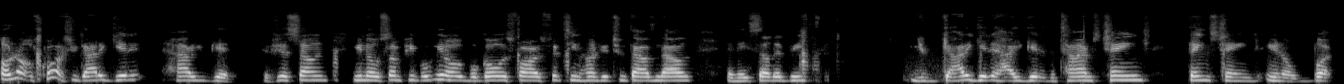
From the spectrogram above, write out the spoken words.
Oh no, of course you got to get it how you get it. If you're selling, you know, some people, you know, will go as far as fifteen hundred, two thousand dollars, and they sell their beat. You got to get it how you get it. The times change, things change, you know, but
